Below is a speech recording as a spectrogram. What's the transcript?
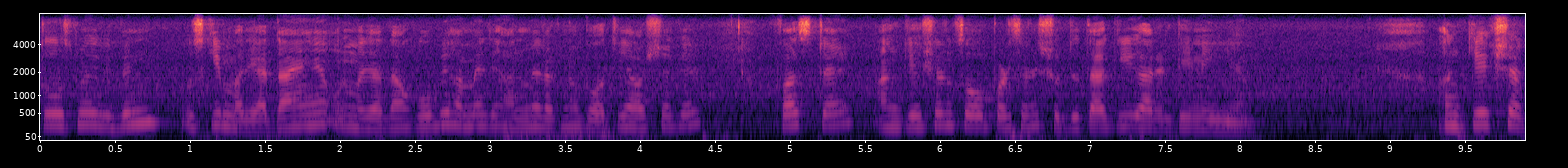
तो उसमें विभिन्न उसकी मर्यादाएँ हैं। उन मर्यादाओं को भी हमें ध्यान में रखना बहुत ही आवश्यक है। फ़र्स्ट है, अंकेक्षण सौ परसेंट शुद्धता की गारंटी नहीं है। अंकेक्षक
